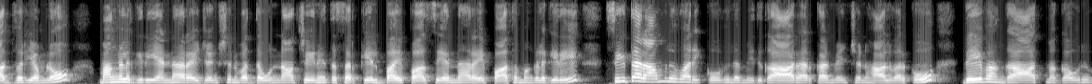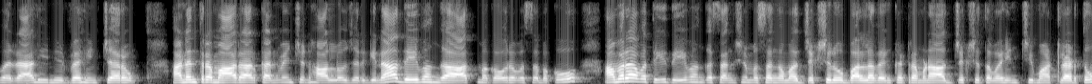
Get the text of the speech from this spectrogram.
ఆధ్వర్యంలో మంగళగిరి ఎన్ఆర్ఐ జంక్షన్ వద్ద ఉన్న చేనేత సర్కిల్ బైపాస్ ఎన్ఆర్ఐ పాత మంగళగిరి సీతారాములవారి కోవెల మీదుగా ఆర్ఆర్ కన్వెన్షన్ హాల్ వరకు దేవాంగ ఆత్మ గౌరవ ర్యాలీ నిర్వహించారు. అనంతరం ఆర్ఆర్ కన్వెన్షన్ హాల్లో జరిగిన దేవాంగ ఆత్మ గౌరవ సభకు అమరావతి దేవాంగ సంక్షేమ సంఘం అధ్యక్షులు బల్ల వెంకటరమణ అధ్యక్షత వహించి మాట్లాడుతూ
